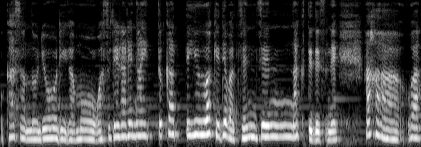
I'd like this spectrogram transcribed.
お母さんの料理がもう忘れられないとかっていうわけでは全然なくてですね、母は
